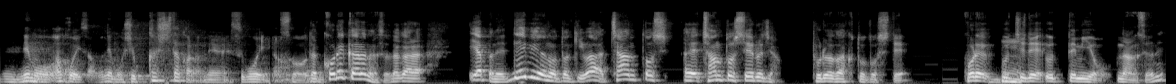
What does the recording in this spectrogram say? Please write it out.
うんでも、アコイさんはね、もう出荷したからね、すごいな。そう。だからこれからなんですよ。だから、やっぱね、デビューの時はちゃんとし、えちゃんとしてるじゃん。プロダクトとして。これ、うちで売ってみよう、なんですよね。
